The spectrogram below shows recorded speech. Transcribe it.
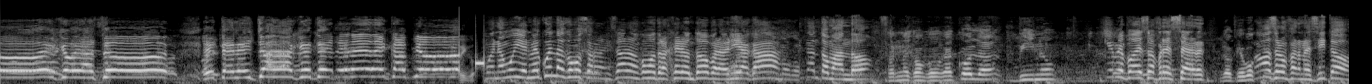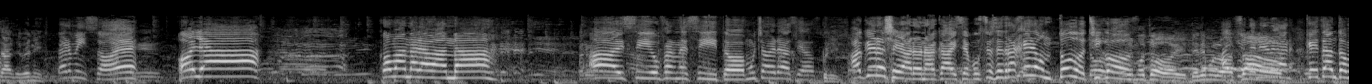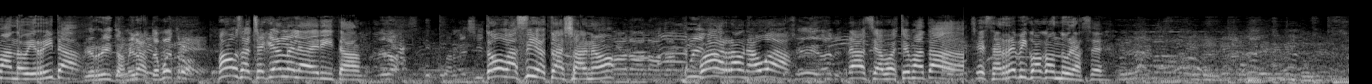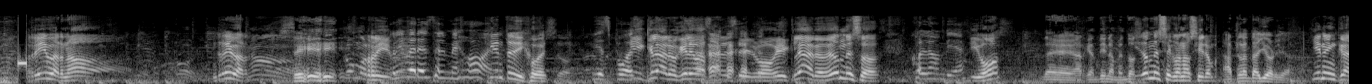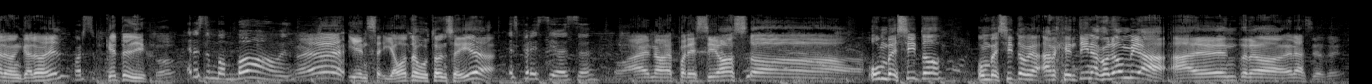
el corazón. Esta es la hinchada que te debe de campeón. Bueno, muy bien. ¿Me cuentan cómo se organizaron, cómo trajeron todo para venir acá? ¿Qué están tomando? Fernet con Coca-Cola, vino. ¿Qué me podés ofrecer? Lo que vos ¿Vamos a hacer un fernecito? Dale, vení. Permiso, ¿eh? ¡Hola! ¿Cómo anda la banda? Ay, sí, un fernecito. Muchas gracias. ¿A qué hora llegaron acá y se pusieron? ¿Se trajeron todo, chicos? Tenemos todo ahí, tenemos los Hay que tener asados. ganas. ¿Qué están tomando, birrita? Pierrita, mirá, te muestro. Vamos a chequear la heladerita. Mirá, Fernecito. Todo vacío está ya, ¿no? No, no, no, tranquilo. ¿Puedo agarrar un agua? Sí, dale. Gracias, porque estoy matada. Che, se repicó acá Honduras, eh. River no. River no. Sí. ¿Cómo River? River es el mejor. ¿Quién te dijo eso? Mi esposo. Y claro, ¿qué le vas a decir vos? Y claro, ¿de dónde sos? Colombia. ¿Y vos? De Argentina, ¿Y Mendoza. dónde se conocieron? Atlanta, Georgia. ¿Quién encaró? ¿Encaró él? Por supuesto. ¿Qué te dijo? Eres un bombón. Eh, ¿Y, ¿Y a vos te gustó enseguida? Es precioso. Bueno, es precioso. Un besito, un besito. Argentina, Colombia, adentro. Gracias. eh.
